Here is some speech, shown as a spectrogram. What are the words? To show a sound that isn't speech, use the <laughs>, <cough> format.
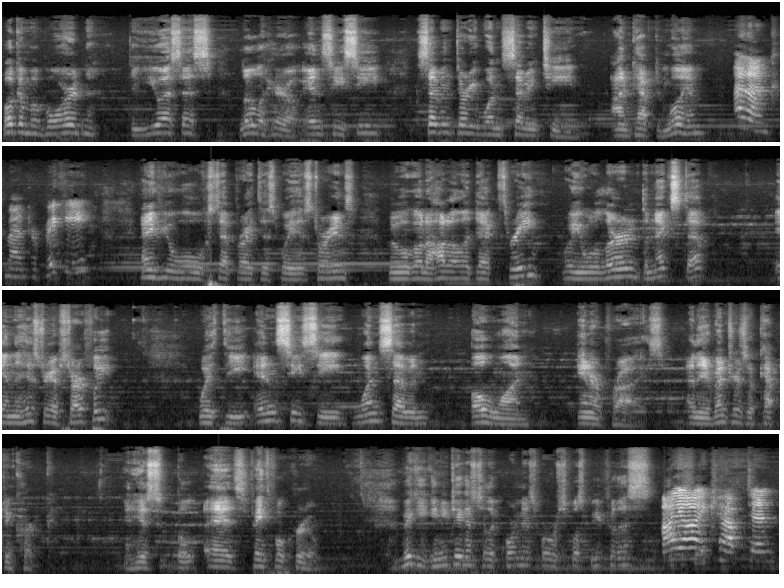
Welcome aboard the USS Little Hero, NCC 73117. I'm Captain William, And I'm Commander Vicky. and if you will step right this way, historians, we will go to Holodeck 3, where you will learn the next step in the history of Starfleet with the NCC 1701 Enterprise and the adventures of Captain Kirk and his, his faithful crew. Vicky, can you take us to the coordinates where we're supposed to be for this? Aye, aye, Captain.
